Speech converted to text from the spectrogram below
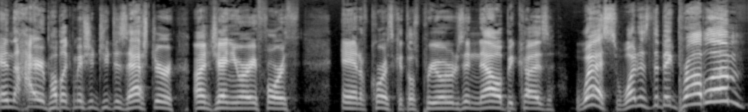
and the High Republic Mission to Disaster on January 4th. And of course, get those pre orders in now because, Wes, what is the big problem?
